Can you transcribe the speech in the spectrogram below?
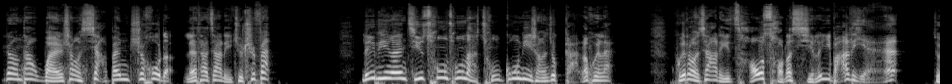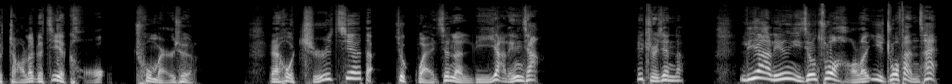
让他晚上下班之后的来他家里去吃饭。雷平安急匆匆的从工地上就赶了回来。回到家里，草草的洗了一把脸，就找了个借口出门去了，然后直接的就拐进了李亚玲家。哎，只见的李亚玲已经做好了一桌饭菜，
